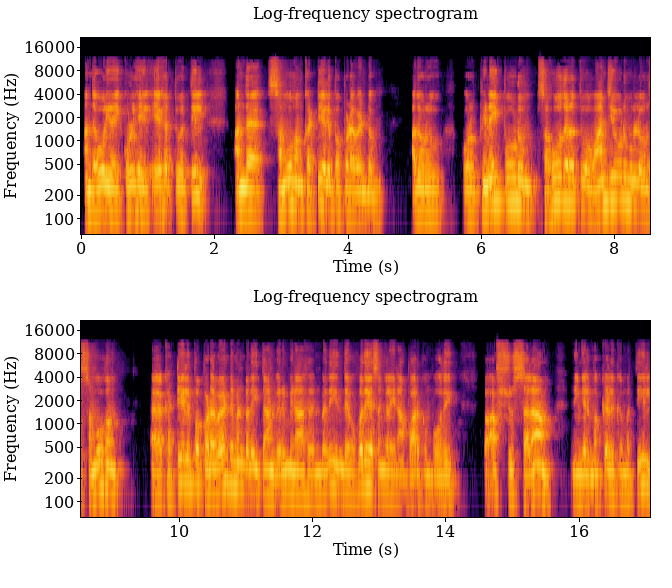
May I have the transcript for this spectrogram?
அந்த ஓரிரை கொள்கையில் ஏகத்துவத்தில் அந்த சமூகம் கட்டியெழுப்பப்பட வேண்டும். அது ஒரு ஒரு பிணைப்போடும் சகோதரத்துவ வாஞ்சியோடும் உள்ள ஒரு சமூகம் கட்டியெழுப்பப்பட வேண்டும் என்பதைத்தான் விரும்பினார்கள் என்பது இந்த உபதேசங்களை நாம் பார்க்கும் போது அப்ஷு சலாம் நீங்கள் மக்களுக்கு மத்தியில்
